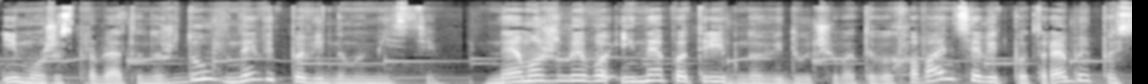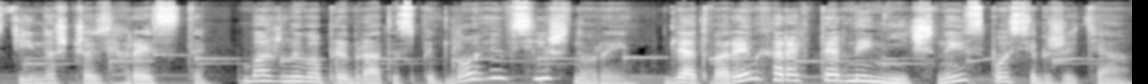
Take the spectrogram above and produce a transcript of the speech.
і може справляти нужду в невідповідному місці. Неможливо і не потрібно відучувати вихованця від потреби постійно щось гризти. Важливо прибрати з підлоги всі шнури. Для тварин характерний нічний спосіб життя.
